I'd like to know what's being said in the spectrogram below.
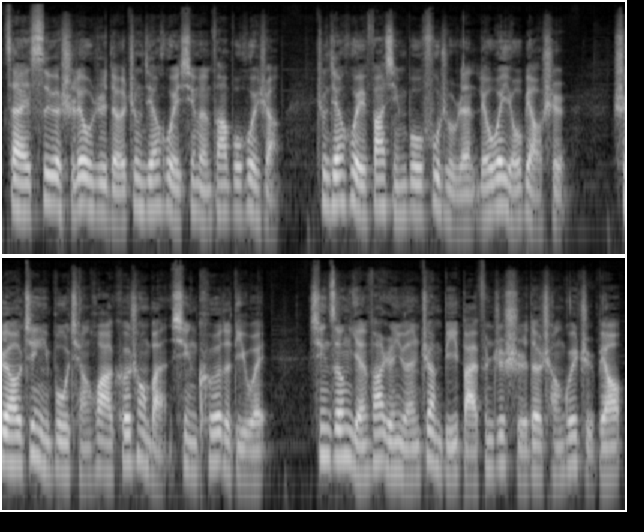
在四月十六日的证监会新闻发布会上，证监会发行部副主任刘维友表示，是要进一步强化科创板信科的地位，新增研发人员占比百分之十的常规指标，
